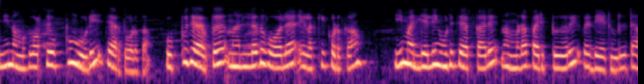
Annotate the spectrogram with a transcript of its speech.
ഇനി നമുക്ക് കുറച്ച് ഉപ്പും കൂടി ചേർത്ത് കൊടുക്കാം. ഉപ്പ് ചേർത്ത് നല്ലതുപോലെ ഇളക്കി കൊടുക്കാം. ഈ മല്ലിയിലയും കൂടി ചേർത്താൽ നമ്മുടെ പരിപ്പ് കറി റെഡി ആയിട്ടുണ്ട് കേട്ടോ.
